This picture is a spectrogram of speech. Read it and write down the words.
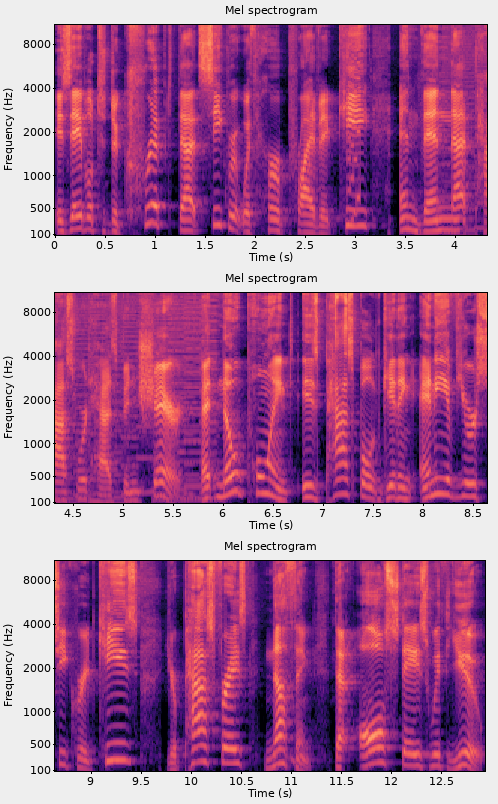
is able to decrypt that secret with her private key, and then that password has been shared. At no point is Passbolt getting any of your secret keys, your passphrase, nothing. That all stays with you.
